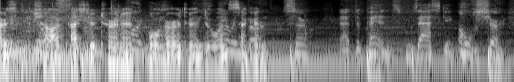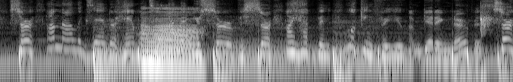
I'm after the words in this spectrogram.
Fires a to a turnip, pull her to into one second. Sir. That depends. Who's asking? Oh, well, sure. Sir, I'm Alexander Hamilton. I'm at your service, sir. I have been looking for you. I'm getting nervous. Sir,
